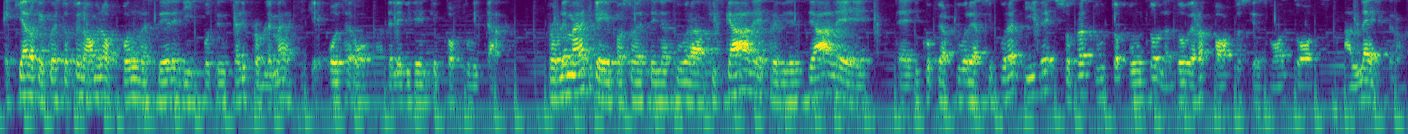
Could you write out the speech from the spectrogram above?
è chiaro che questo fenomeno pone una serie di potenziali problematiche, oltre a delle evidenti opportunità. Problematiche che possono essere di natura fiscale, previdenziale eh, di coperture assicurative soprattutto appunto laddove il rapporto sia svolto all'estero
